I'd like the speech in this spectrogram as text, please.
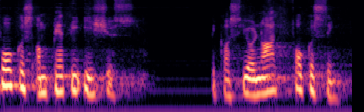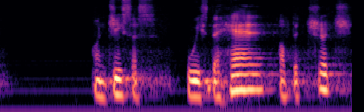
focus on petty issues because you're not focusing on Jesus, who is the head of the church,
